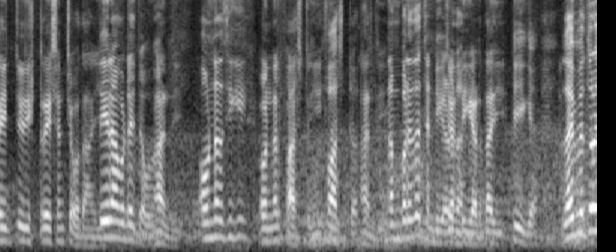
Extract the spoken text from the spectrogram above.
ਰਜਿਸਟ੍ਰੇਸ਼ਨ 14 ਜੀ। 13 ਬਟੇ 14 ਹਾਂਜੀ। ਓਨਰ ਸੀਗੀ? ਓਨਰ ਫਸਟ ਜੀ। ਫਸਟ ਹਾਂਜੀ। ਨੰਬਰ ਇਹਦਾ ਚੰਡੀਗੜ੍ਹ ਦਾ। ਚੰਡੀਗੜ੍ਹ ਦਾ ਜੀ। ਠੀਕ ਹੈ ਲੈ ਮਿੱਤਰੋ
